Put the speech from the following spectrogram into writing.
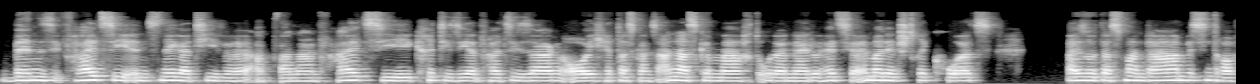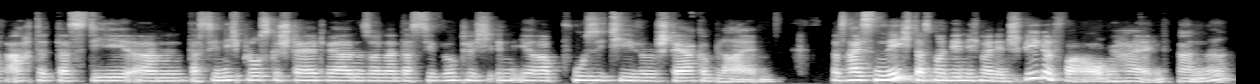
wenn sie, falls sie ins Negative abwandern, falls sie kritisieren, falls sie sagen, oh, ich hätte das ganz anders gemacht oder nein, du hältst ja immer den Strick kurz. Also, dass man da ein bisschen darauf achtet, dass die, ähm, dass sie nicht bloßgestellt werden, sondern dass sie wirklich in ihrer positiven Stärke bleiben. Das heißt nicht, dass man denen nicht mal den Spiegel vor Augen halten kann, ne?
